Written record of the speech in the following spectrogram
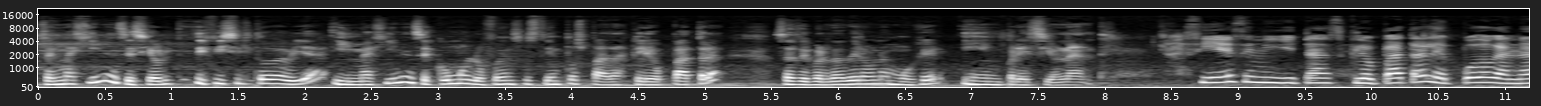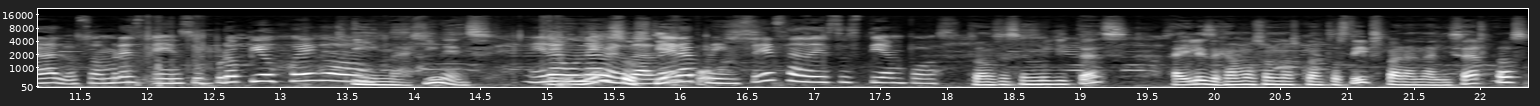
O sea, imagínense, si ahorita es difícil todavía, imagínense cómo lo fue en sus tiempos para Cleopatra. O sea, de verdad era una mujer impresionante. Así es, semillitas. Cleopatra le pudo ganar a los hombres en su propio juego. Imagínense. Era una verdadera tiempos. princesa de esos tiempos. Entonces, semillitas, ahí les dejamos unos cuantos tips para analizarlos.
